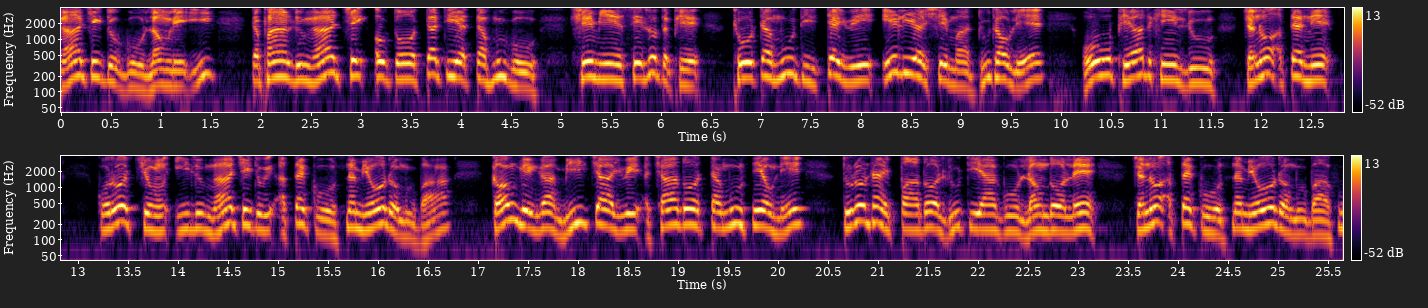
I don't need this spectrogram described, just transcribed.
ငါးချိတ်တို့ကို လောင်လေ၏တဖန်လူငါးချိတ်အုပ်သော တတရတမှုကို ရှင်မြင်းစေလွတ်သည်ဖြင့် ထိုတမှုသည် တက်၍အေလိယရှေမှဒူးထောက်လျက် အိုဖျားသခင်လူ ကျွန်တော်အသက်နှင့် ကိုရောကျွန်ဤလူငါးချိတ်တို့၏အသက်ကို နှမျောတော်မူပါ ကောင်းကင်ကမိကြ၍အခြားသောတမှုနှစ်ယောက်နှင့် သူတို့၌ပါသော လူတရားကို လောင်တော်လဲ ကျွန်တော်အသက်ကိုနှမျောတော်မူပါဟု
